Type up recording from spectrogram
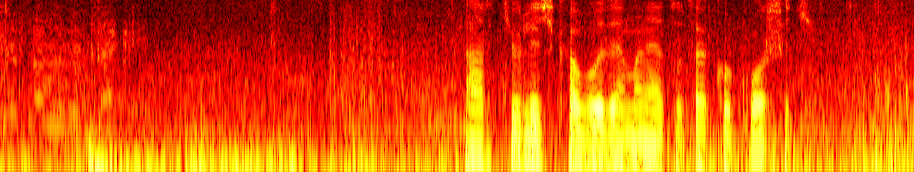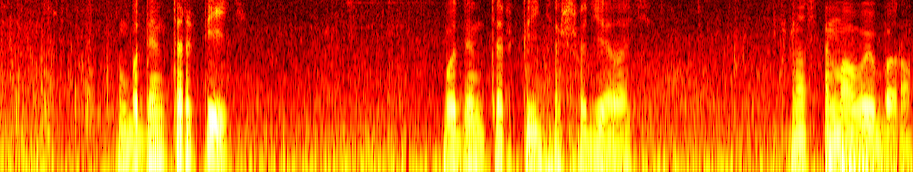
відновили траки. Артюлечка буде мене тут кокошить. Будем терпіть. Будем терпіть, а що делать? У нас нема вибору.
